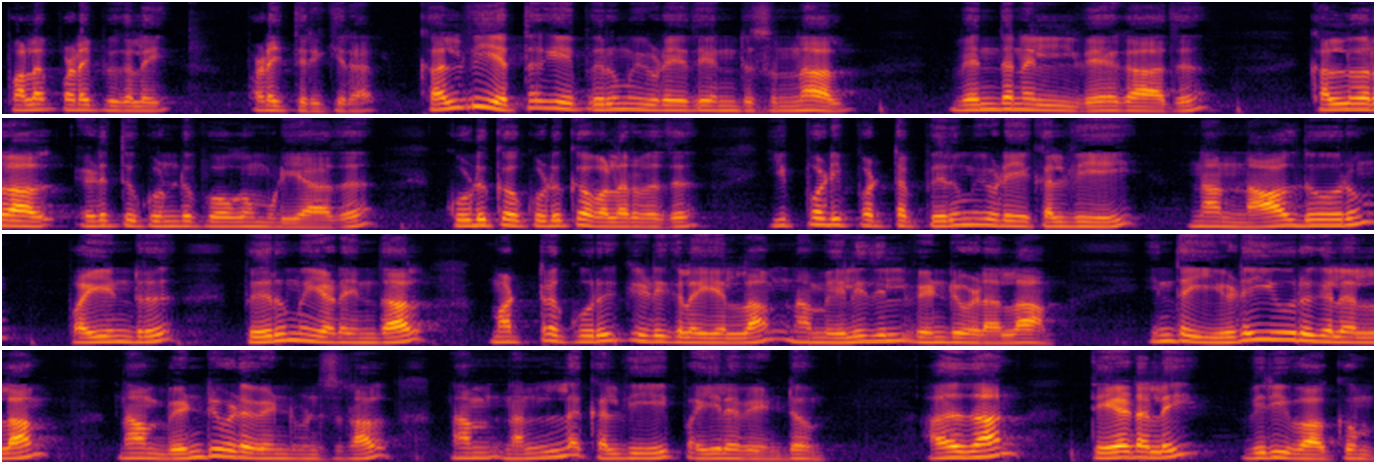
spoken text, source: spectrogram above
பல படைப்புகளை படைத்திருக்கிறார். கல்வி எத்தகைய பெருமையுடையது என்று சொன்னால் வெந்தனலில் வேகாது கல்வரால் எடுத்துக்கொண்டு போக முடியாது கொடுக்க கொடுக்க வளர்வது. இப்படிப்பட்ட பெருமையுடைய கல்வியை நாம் நாள்தோறும் பயின்று பெருமையடைந்தால் மற்ற குறுக்கீடுகளை எல்லாம் நாம் எளிதில் வென்றுவிடலாம் இந்த இடையூறுகள் எல்லாம் நாம் வென்றுவிட வேண்டும் சொன்னால் நாம் நல்ல கல்வியை பயில வேண்டும். அதுதான் தேடலை விரிவாக்கும்.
